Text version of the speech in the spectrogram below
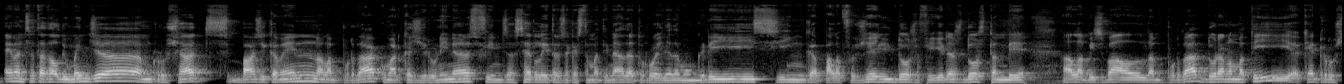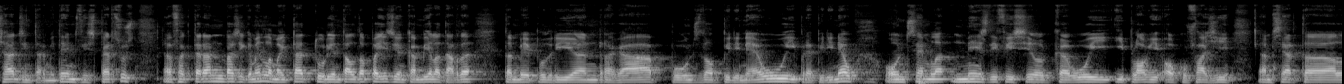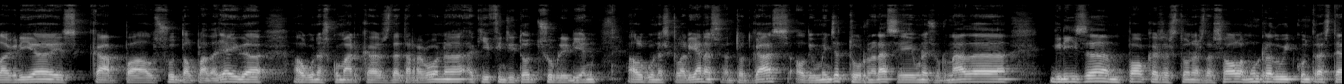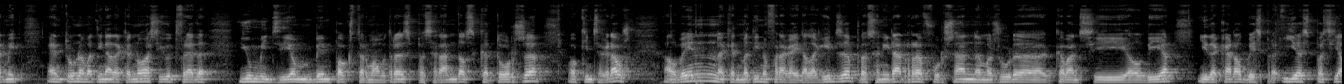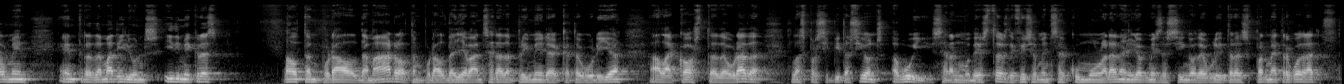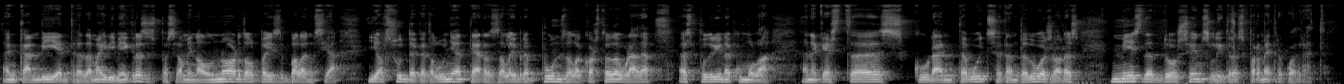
Hem encetat el diumenge amb ruixats, bàsicament a l'Empordà, comarques gironines, fins a 7 litres aquesta matinada a Torroella de Montgrí, 5 a Palafrugell, 2 a Figueres, 2 també a la Bisbal d'Empordà. Durant el matí, aquests ruixats intermitents dispersos afectaran bàsicament la meitat oriental del país i en canvi a la tarda també podrien regar punts del Pirineu i Prepirineu, on sembla més difícil que avui hi plogui o que ho faci amb certa alegria és cap al sud del Pla de Lleida, algunes comarques de Tarragona, aquí fins i tot s'obririen algunes clarianes. En tot cas, el diumenge tornarà a ser una jornada grisa amb poques estones de sol, amb un reduït contrast tèrmic entre una matinada que no ha sigut freda i un migdia amb ben pocs termòmetres passaran dels 14 o 15 graus. El vent aquest matí no farà gaire la guitza, però s'anirà reforçant a mesura que avanci el dia i de cara al vespre, i especialment entre demà dilluns i dimecres el temporal de mar, el temporal de llevant, serà de primera categoria a la Costa Daurada. Les precipitacions avui seran modestes, difícilment s'acumularan en lloc més de 5 o 10 litres per metre quadrat. En canvi, entre demà i dimecres, especialment al nord del País Valencià i al sud de Catalunya, Terres de l'Ebre, punts de la Costa Daurada, es podrien acumular en aquestes 48-72 hores més de 200 litres per metre quadrat.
